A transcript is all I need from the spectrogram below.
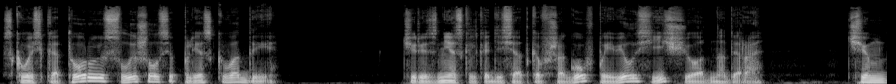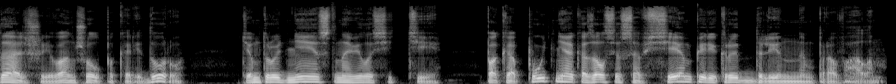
сквозь которую слышался плеск воды. Через несколько десятков шагов появилась еще одна дыра. Чем дальше Иван шел по коридору, тем труднее становилось идти, пока путь не оказался совсем перекрыт длинным провалом.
